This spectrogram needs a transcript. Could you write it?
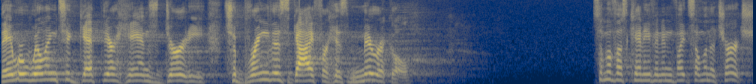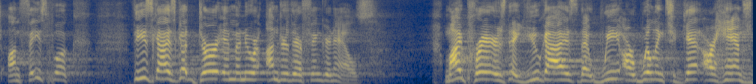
They were willing to get their hands dirty to bring this guy for his miracle. Some of us can't even invite someone to church on Facebook. These guys got dirt and manure under their fingernails. My prayer is that you guys, that we are willing to get our hands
